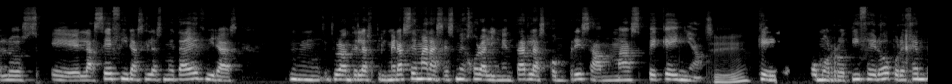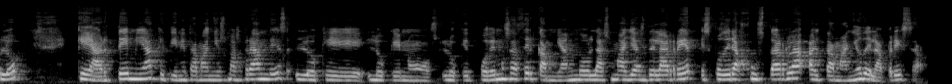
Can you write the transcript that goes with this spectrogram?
los, eh, las éfiras y las metaéfiras mm, durante las primeras semanas es mejor alimentarlas con presa más pequeña que como rotífero, por ejemplo, que artemia, que tiene tamaños más grandes, lo que, lo que, nos, lo que podemos hacer cambiando las mallas de la red es poder ajustarla al tamaño de la presa.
